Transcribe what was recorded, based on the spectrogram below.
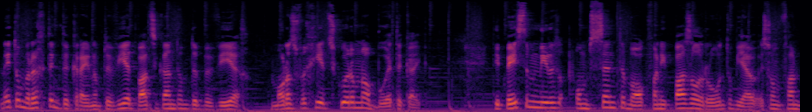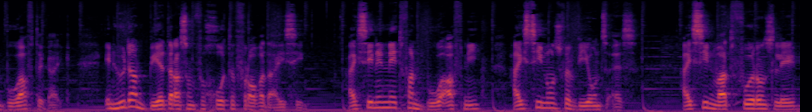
net om rigting te kry en om te weet watter kant om te beweeg, maar ons vergeet skoor om na bo te kyk. Die beste manier om sin te maak van die puzzle rondom jou is om van bo af te kyk. En hoe dan beter as om vir God te vra wat hy sien? Hy sien nie net van bo af nie, hy sien ons vir wie ons is. Hy sien wat voor ons lê.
